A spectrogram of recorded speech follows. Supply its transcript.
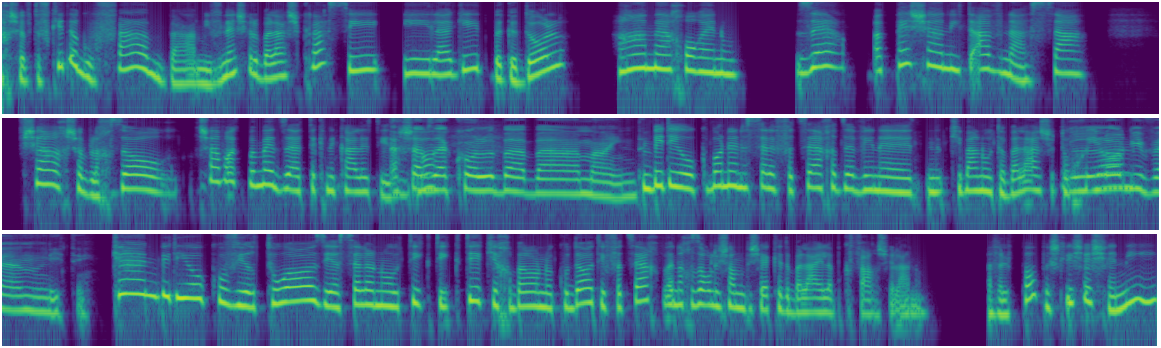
עכשיו, תפקיד הגופה במבנה של בלש קלאסי היא להגיד, בגדול, הרע מאחורינו. זה, הפשע הנתעב נעשה, אפשר עכשיו לחזור, עכשיו רק באמת זה ה technicalities. עכשיו בוא- זה הכל ב mind. בדיוק, בוא ננסה לפצח את זה, והנה קיבלנו את הבלש, את אוחיון. לוגי ואנליטי. כן, בדיוק, הוא וירטואוז, יעשה לנו טיק טיק טיק, יחבר לנו נקודות, יפצח, ונחזור לישון בשקט בלילה בכפר שלנו. אבל פה, בשליש השני,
